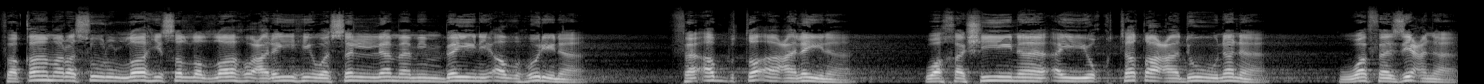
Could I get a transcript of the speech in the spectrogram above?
فقام رسول الله صلى الله عليه وسلم من بين أظهرنا، فأبطأ علينا، وخشينا أن يقتطع دوننا، وفزعنا،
